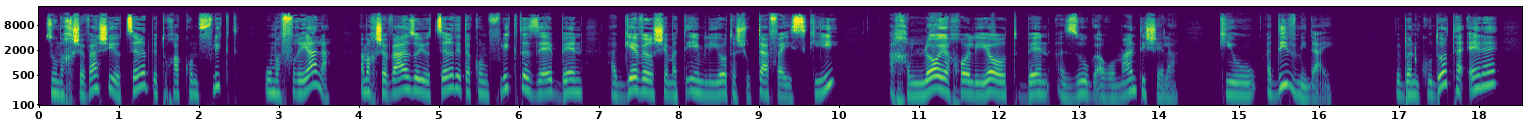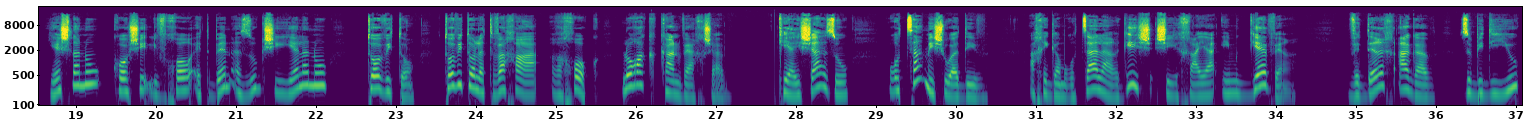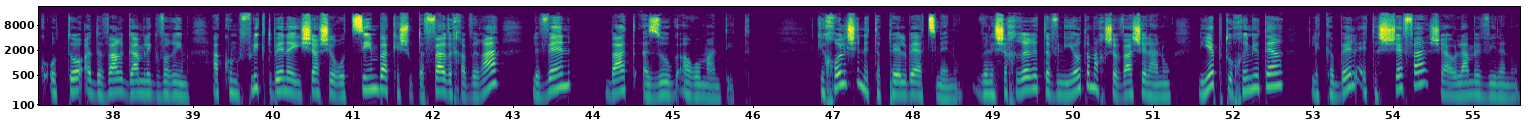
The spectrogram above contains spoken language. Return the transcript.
זו מחשבה שיוצרת בתוכה קונפליקט ומפריעה לה. המחשבה הזו יוצרת את הקונפליקט הזה בין הגבר שמתאים להיות השותף העסקי, אך לא יכול להיות בן הזוג הרומנטי שלה, כי הוא אדיב מדי. ובנקודות האלה יש לנו קושי לבחור את בן הזוג שיהיה לנו טוב איתו, טוב איתו לטווח הרחוק, לא רק כאן ועכשיו. כי האישה הזו רוצה מישהו אדיב, אך היא גם רוצה להרגיש שהיא חיה עם גבר. ודרך אגב, זה בדיוק אותו הדבר גם לגברים. הקונפליקט בין האישה שרוצים בה כשותפה וחברה, לבין בת הזוג הרומנטית. ככל שנטפל בעצמנו ונשחרר את תבניות המחשבה שלנו, נהיה פתוחים יותר לקבל את השפע שהעולם מביא לנו.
